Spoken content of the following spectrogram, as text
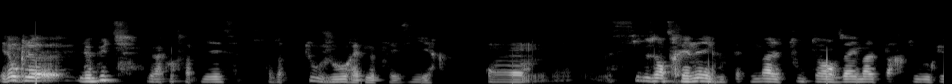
et donc le, le but de la course à pied, ça doit toujours être le plaisir. si vous entraînez, que vous faites mal tout le temps, vous avez mal partout, que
